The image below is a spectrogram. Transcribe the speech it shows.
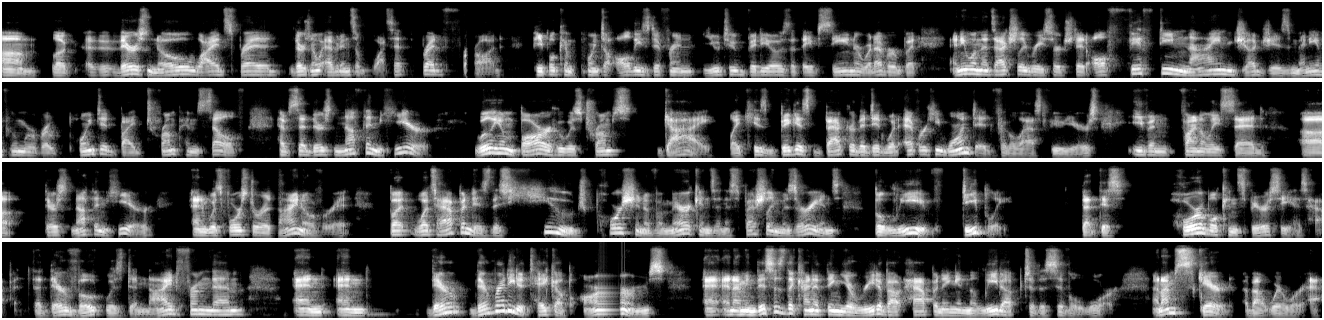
Um, look, uh, there's no widespread, there's no evidence of widespread fraud. People can point to all these different YouTube videos that they've seen or whatever, but anyone that's actually researched it, all 59 judges, many of whom were appointed by Trump himself, have said there's nothing here. William Barr, who was Trump's guy, like his biggest backer that did whatever he wanted for the last few years, even finally said, uh, There's nothing here and was forced to resign over it. But what's happened is this huge portion of Americans and especially Missourians believe deeply that this horrible conspiracy has happened, that their vote was denied from them, and and they're they're ready to take up arms. And, and I mean, this is the kind of thing you read about happening in the lead up to the Civil War. And I'm scared about where we're at.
